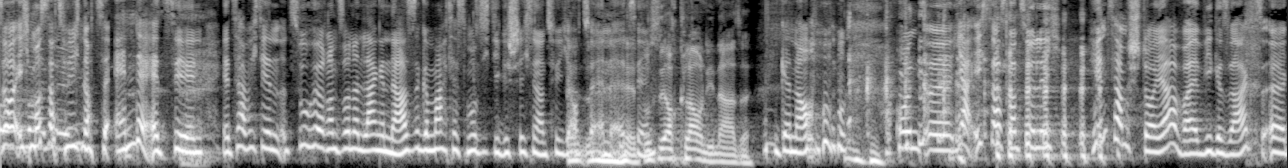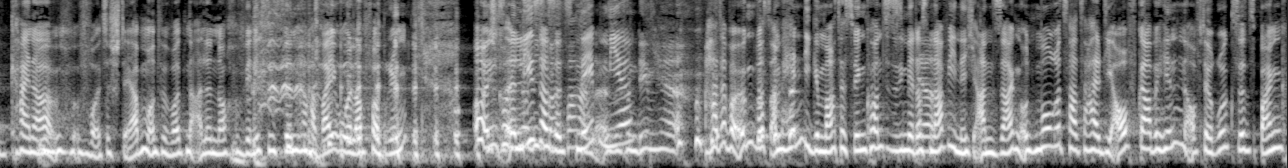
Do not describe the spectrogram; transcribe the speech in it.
so, ich muss natürlich noch zu Ende erzählen. Jetzt habe ich den Zuhörern so eine lange Nase gemacht, jetzt muss ich die Geschichte natürlich auch zu Ende Jetzt erzählen. musst du auch klauen, die Nase. Genau. Und äh, ja, ich saß natürlich hinterm Steuer, weil wie gesagt, äh, keiner wollte sterben und wir wollten alle noch wenigstens den Hawaii-Urlaub verbringen. Und äh, Lisa sitzt fahren, neben also mir, hat aber irgendwas am Handy gemacht, deswegen konnte sie mir das Ja. Navi nicht ansagen. Und Moritz hatte halt die Aufgabe hinten auf der Rücksitzbank,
